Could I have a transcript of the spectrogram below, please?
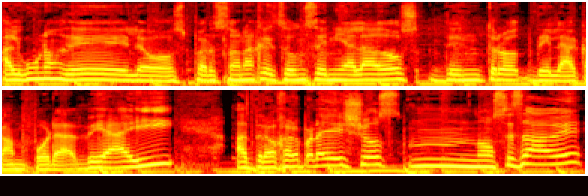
algunos de los personajes que son señalados dentro de la cámpora. De ahí a trabajar para ellos, mm, no se sabe,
